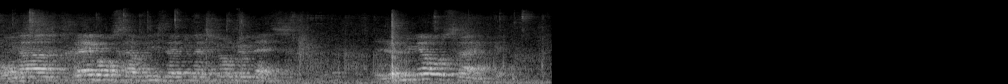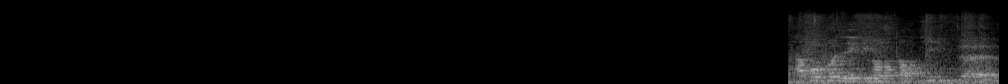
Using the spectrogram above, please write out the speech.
On a un très bon service d'animation jeunesse. Le numéro 5. À propos de l'équipement sportif, euh,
